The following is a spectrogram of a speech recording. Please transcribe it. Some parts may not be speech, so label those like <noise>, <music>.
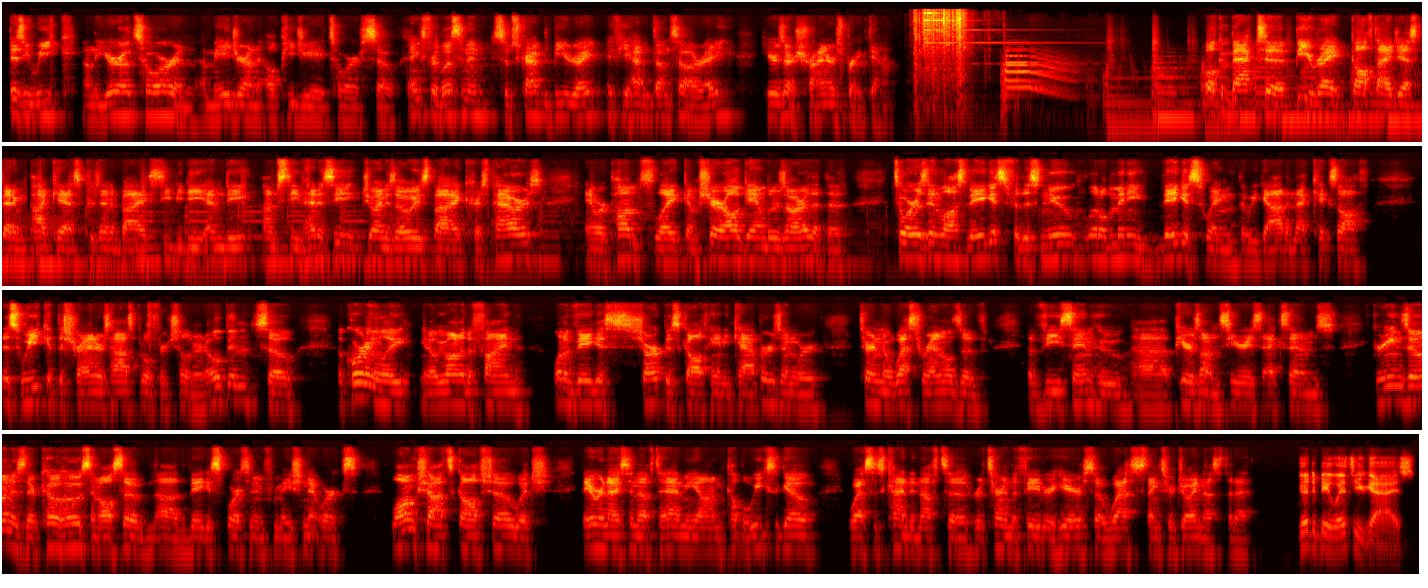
busy week on the Euro Tour and a major on the LPGA Tour. So, thanks for listening. Subscribe to Be Right if you haven't done so already. Here's our Shriners breakdown. Welcome back to Be Right Golf Digest Betting Podcast presented by CBD MD. I'm Steve Hennessey, joined as always by Chris Powers, and we're pumped, like I'm sure all gamblers are, that the tour is in Las Vegas for this new little mini Vegas swing that we got, and that kicks off this week at the Shriners Hospital for Children Open. So, accordingly, you know, we wanted to find one of Vegas' sharpest golf handicappers, and we're turning to Wes Reynolds of of VSIN, who uh, appears on Sirius XM's Green Zone as their co-host, and also uh, the Vegas Sports and Information Network's Long Shots Golf Show, which they were nice enough to have me on a couple weeks ago. Wes is kind enough to return the favor here. So, Wes, thanks for joining us today. Good to be with you guys.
